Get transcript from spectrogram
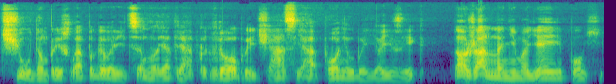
чудом пришла поговорить со мной о тряпках в добрый час, я понял бы ее язык. Но Жанна не моей эпохи.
